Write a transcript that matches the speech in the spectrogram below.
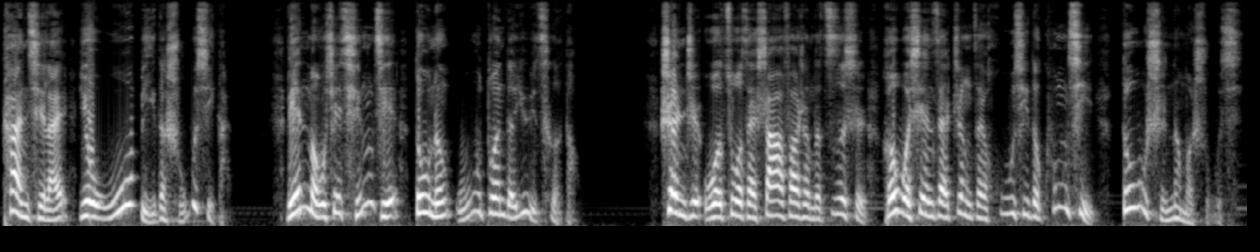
看起来有无比的熟悉感，连某些情节都能无端的预测到。甚至我坐在沙发上的姿势和我现在正在呼吸的空气都是那么熟悉。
